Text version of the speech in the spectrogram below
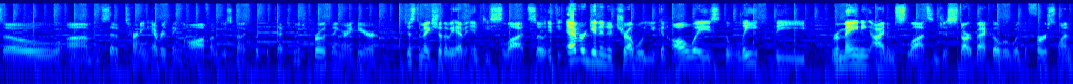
So um, instead of turning everything off, I'm just going to click the TextMesh Pro thing right here just to make sure that we have an empty slot. So if you ever get into trouble, you can always delete the remaining item slots and just start back over with the first one.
